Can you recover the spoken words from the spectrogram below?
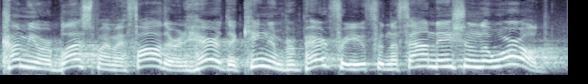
Come, you are blessed by my Father, inherit the kingdom prepared for you from the foundation of the world.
